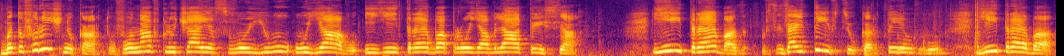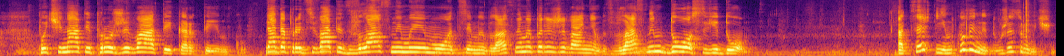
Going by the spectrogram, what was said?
метафоричну карту, вона включає свою уяву і їй треба проявлятися. Їй треба зайти в цю картинку, їй треба починати проживати картинку. Треба працювати з власними емоціями, власними переживаннями, з власним досвідом. А це інколи не дуже зручно.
